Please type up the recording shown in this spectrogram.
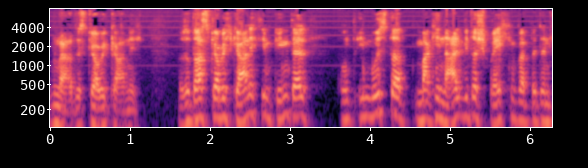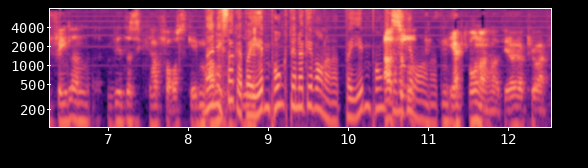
Nein, das glaube ich gar nicht. Also das glaube ich gar nicht. Im Gegenteil, und ich muss da marginal widersprechen, weil bei den Fehlern wird er sich herausgeben. Nein, ich sage ja, bei jedem Punkt, den er gewonnen hat. Bei jedem Punkt, Ach den so, er gewonnen hat. Er gewonnen hat, ja, ja, klar.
